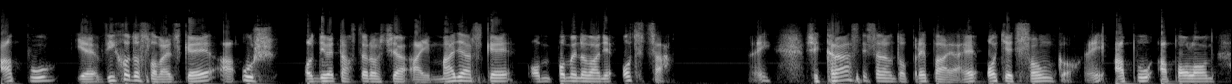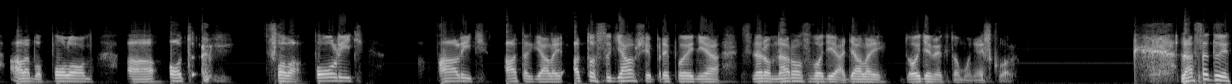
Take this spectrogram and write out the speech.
Apu, je východoslovenské a už od 19. ročia aj maďarské pomenovanie otca Hej? Že krásne sa nám to prepája. Hej? Otec slnko, hej? Apu, Apolón alebo Polón a od slova poliť, páliť a tak ďalej. A to sú ďalšie prepojenia smerom na rozvode a ďalej dojdeme k tomu neskôr. Nasleduje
